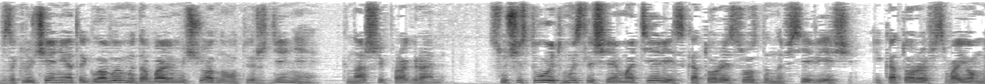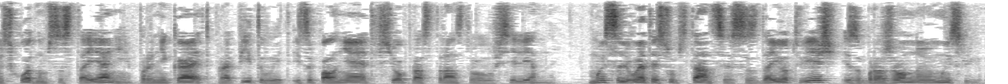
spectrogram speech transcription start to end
В заключение этой главы мы добавим еще одно утверждение, к нашей программе. Существует мыслящая материя, из которой созданы все вещи, и которая в своем исходном состоянии проникает, пропитывает и заполняет все пространство во Вселенной. Мысль в этой субстанции создает вещь, изображенную мыслью.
